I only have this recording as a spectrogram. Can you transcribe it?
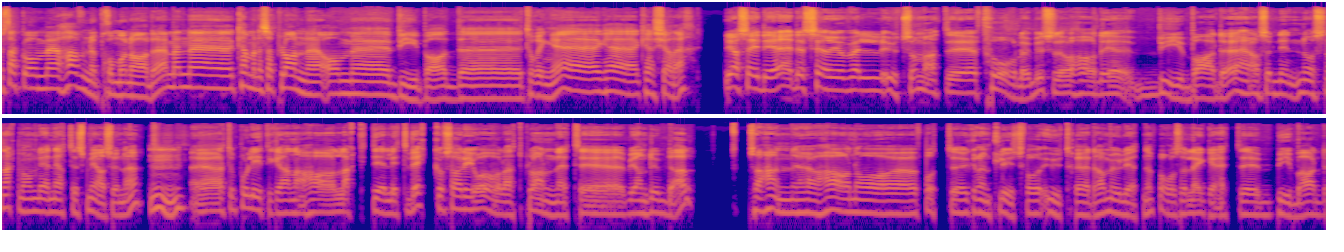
Vi snakker om eh, havnepromenade, men eh, hva med disse planene om eh, bybad, Tor Inge? Hva, skjer der? Ja, si det. Det ser jo vel ut som at foreløpig så har det bybadet altså Nå snakker vi om det ned til Smeasundet. Mm. At politikerne har lagt det litt vekk, og så har de overlatt planene til Bjørn Dubdal. Så han har nå fått grønt lys for å utrede mulighetene for oss å legge et bybad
